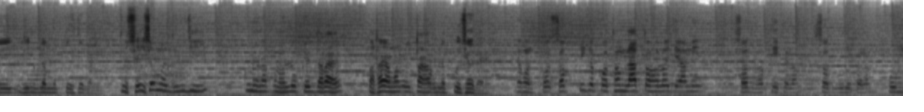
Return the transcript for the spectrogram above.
এই ঋণগুলো মুক্ত হতে পারি। তো সেই সময় গুরুজি কোনো না কোনো লোকের দ্বারায় পাঠায় আমার ওই টাকাগুলো পৌঁছে দেয়। দেখুন সব থেকে প্রথম লাভ তো হলো যে আমি সৎ ভক্তি পেলাম সৎ গুরু পেলাম পূর্ণ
